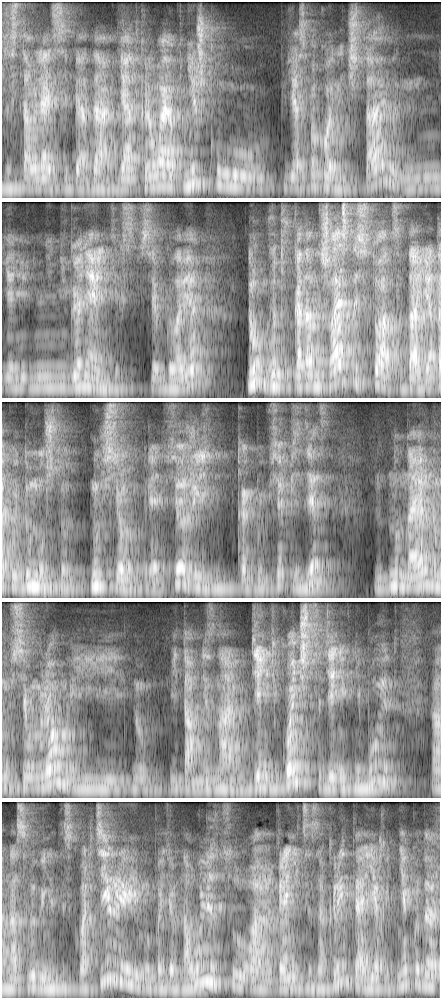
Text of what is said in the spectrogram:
заставлять себя, да. Я открываю книжку, я спокойно читаю, я не, не- не гоняю этих все в голове. Ну, вот когда началась эта ситуация, да, я такой думал, что ну все, блядь, все, жизнь, как бы все пиздец. Ну, наверное, мы все умрем, и, ну, и там, не знаю, деньги кончатся, денег не будет, нас выгонят из квартиры, и мы пойдем на улицу, а границы закрыты, а ехать некуда.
